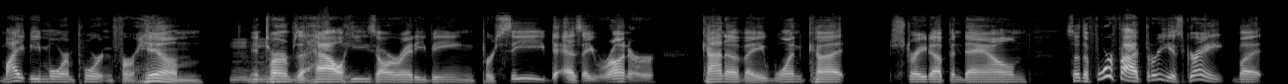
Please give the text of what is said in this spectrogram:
might be more important for him mm-hmm. in terms of how he's already being perceived as a runner kind of a one cut straight up and down. So the four five three is great, but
